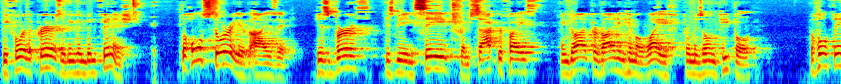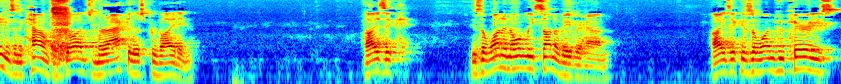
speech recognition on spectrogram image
before the prayers have even been finished. The whole story of Isaac, his birth, his being saved from sacrifice, and God providing him a wife from his own people, the whole thing is an account of God's miraculous providing. Isaac is the one and only son of Abraham. Isaac is the one who carries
